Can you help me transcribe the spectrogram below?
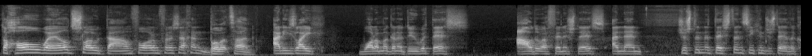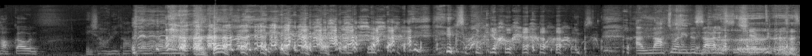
the whole world slowed down for him for a second. Bullet time. and he's like, "What am I gonna do with this? How do I finish this?" And then, just in the distance, he can just hear the cop going, "He's only got little arms." He's only got arms. And that's when he decided to chip the cut.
